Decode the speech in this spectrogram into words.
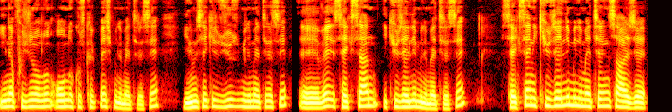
yine Fujinon'un 19-45 mm'si, 28-100 mm'si ve 80-250 mm'si. 80-250 mm'nin sadece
